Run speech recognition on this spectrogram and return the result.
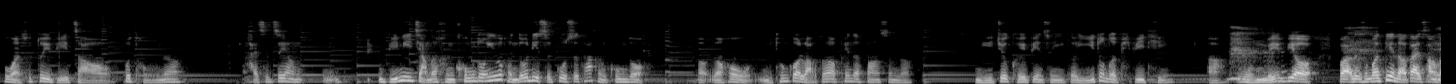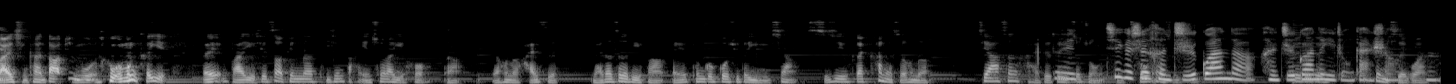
不管是对比找不同呢，还是这样，比你讲的很空洞，因为很多历史故事它很空洞。哦，然后你通过老照片的方式呢，你就可以变成一个移动的 PPT 啊，我们没必要把那什么电脑带上来，请看大屏幕，我们可以。哎，把有些照片呢提前打印出来以后啊，然后呢，孩子来到这个地方，哎，通过过去的影像，实际在看的时候呢，加深孩子对这种这个是很直观的，很直观的一种感受。更直观。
